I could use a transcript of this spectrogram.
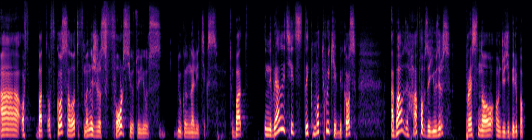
Uh, of, but of course, a lot of managers force you to use Google Analytics. But in reality, it's like more tricky because about half of the users press no on GDPR, pop,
